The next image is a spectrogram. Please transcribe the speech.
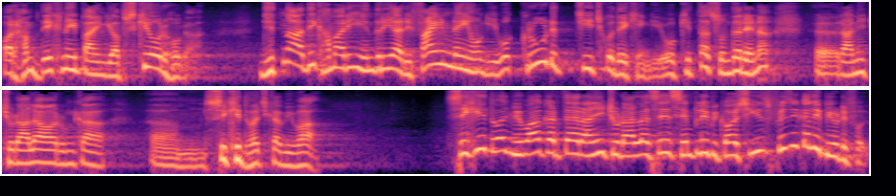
और हम देख नहीं पाएँगे ऑब्सक्योर होगा। जितना अधिक हमारी इंद्रिया रिफाइंड नहीं होगी, वो क्रूड चीज़ को देखेंगी। वो कितना सुंदर है ना रानी चुड़ाला और उनका सिखी ध्वज का विवाह। सिखी ध्वज विवाह करता है रानी चुड़ाला से simply because she is physically beautiful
